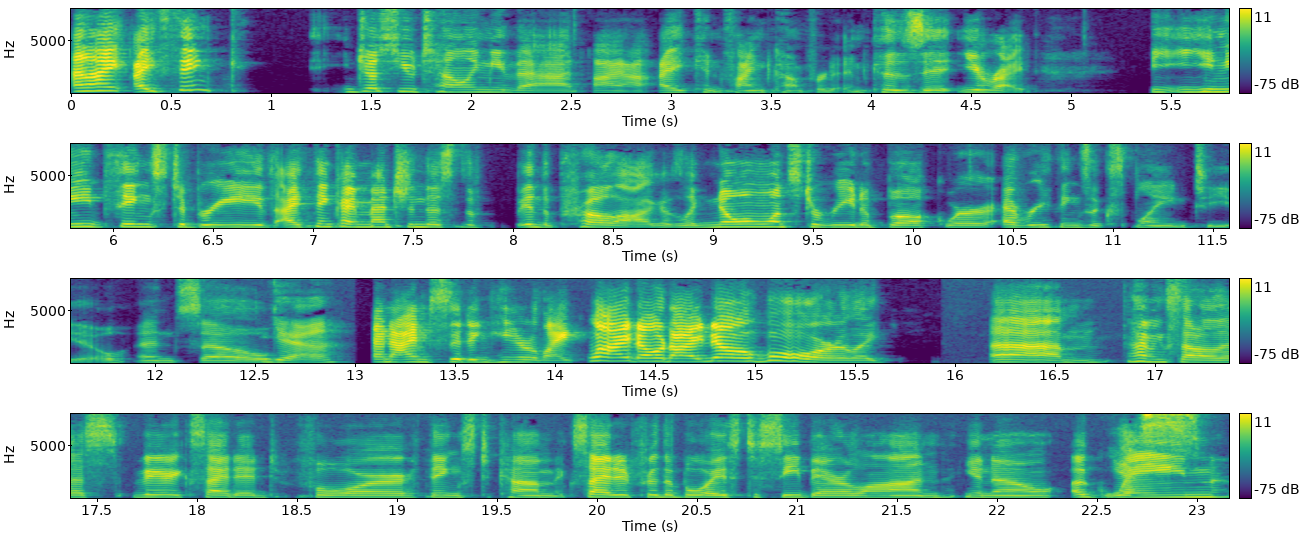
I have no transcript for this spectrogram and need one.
And I I think just you telling me that I I can find comfort in because you're right. You need things to breathe. I think I mentioned this the, in the prologue. I was like, no one wants to read a book where everything's explained to you, and so Yeah. and I'm sitting here like, why don't I know more? Like, um, having said all this, very excited for things to come. Excited for the boys to see Baerlon. You know, Egwene,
